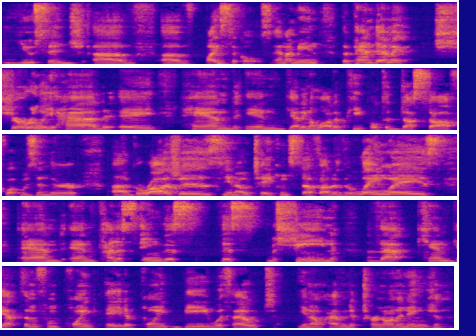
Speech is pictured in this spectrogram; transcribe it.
usage of of bicycles. And I mean, the pandemic surely had a hand in getting a lot of people to dust off what was in their uh, garages, you know, taking stuff out of their laneways, and and kind of seeing this this machine that can get them from point A to point B without you know having to turn on an engine.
